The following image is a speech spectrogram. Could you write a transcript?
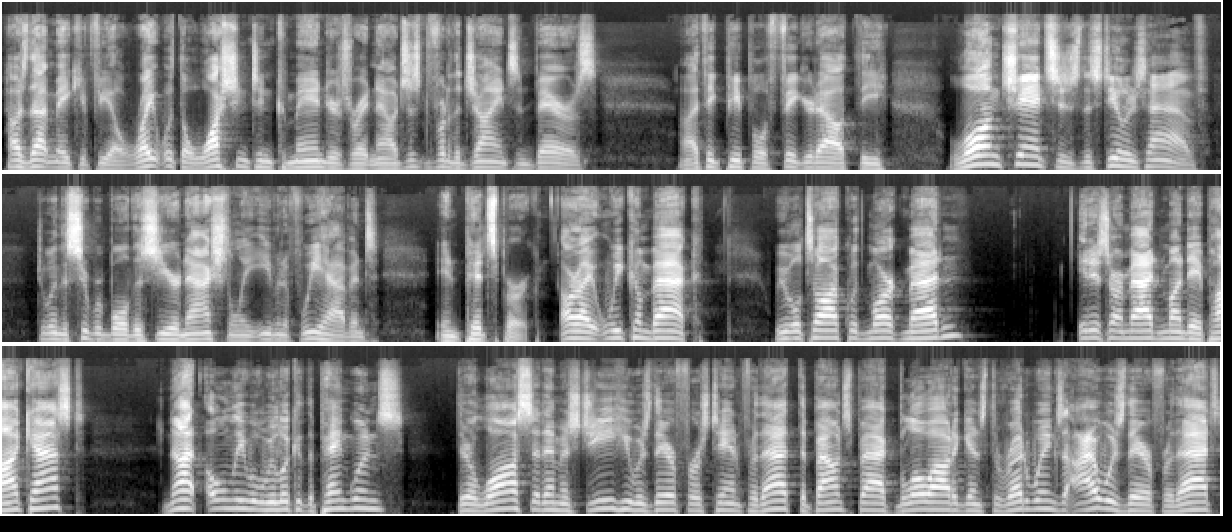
How does that make you feel? Right with the Washington Commanders right now, just in front of the Giants and Bears. I think people have figured out the long chances the Steelers have to win the Super Bowl this year nationally, even if we haven't in Pittsburgh. All right, we come back, we will talk with Mark Madden. It is our Madden Monday podcast. Not only will we look at the Penguins, their loss at MSG, he was there firsthand for that. The bounce back blowout against the Red Wings, I was there for that.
